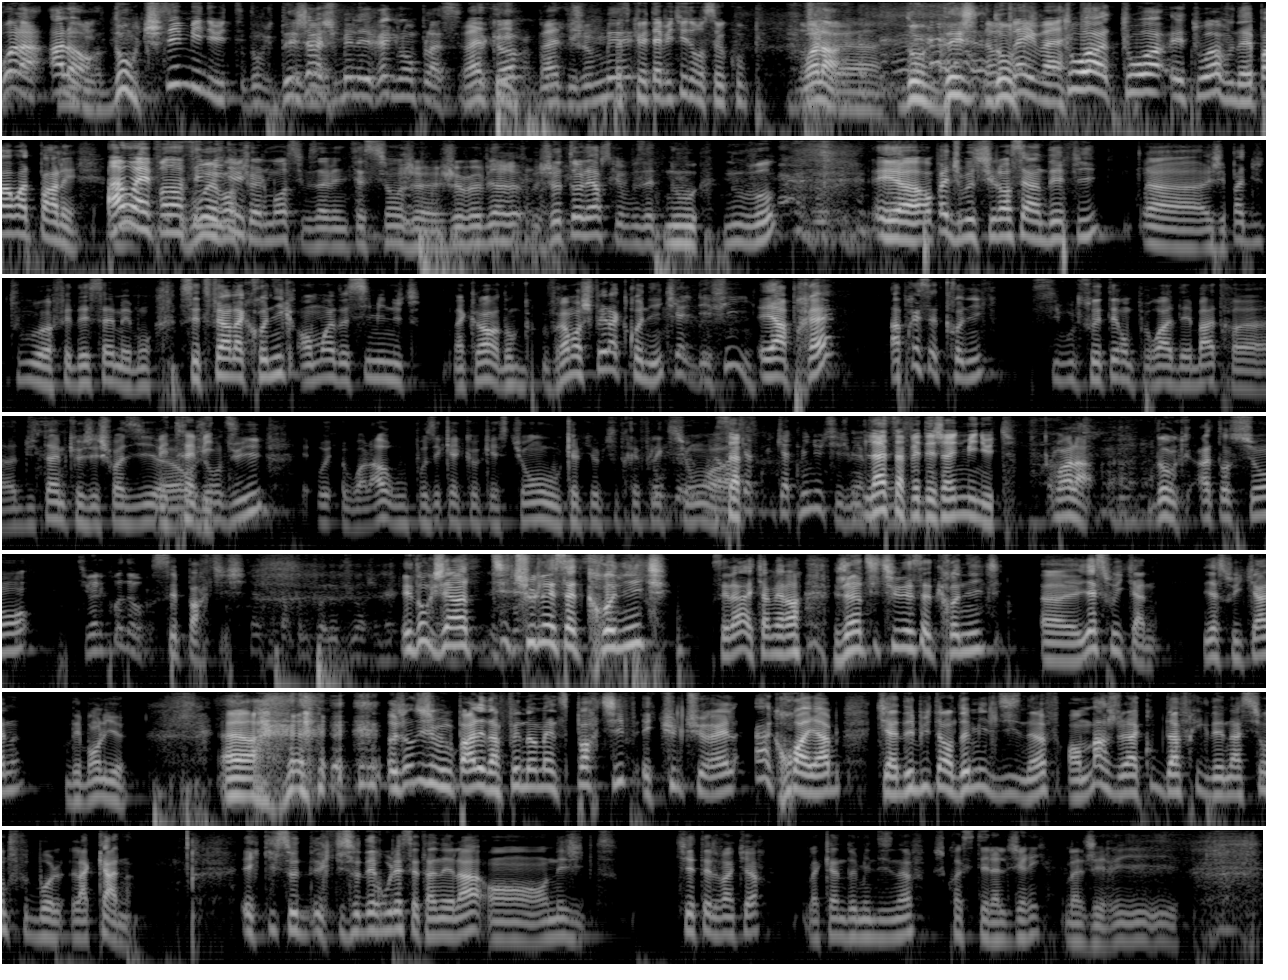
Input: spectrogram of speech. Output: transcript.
Voilà, alors, donc, 6 minutes. donc déjà, je mets les règles en place. D'accord. Je mets... Parce que d'habitude, on se coupe. Donc, Voilà. euh, Donc, déjà, Donc donc, là, il va- toi, toi et toi, vous n'avez pas le droit de parler. Ah ouais, pendant 6 Vous, minutes. éventuellement, si vous avez une question, je, je veux bien, je tolère parce que vous êtes nou- nouveau. Et euh, en fait, je me suis lancé un défi. Euh, J'ai pas du tout euh, fait d'essai, mais bon, c'est de faire la chronique en moins de 6 minutes. D'accord? Donc, vraiment, je fais la chronique. Quel défi? Et après, après cette chronique, si vous le souhaitez, on pourra débattre euh, du thème que j'ai choisi euh, aujourd'hui. Oui, Voilà, ou vous poser quelques questions ou quelques petites réflexions. euh, Ça- 4, minutes si je. Là, ça fait déjà une minute. Voilà. Donc, attention, Tu veux le chrono c'est parti. Et donc j'ai intitulé cette chronique, c'est là la caméra, j'ai intitulé cette chronique euh, Yes We Can. Yes We Can des banlieues. Alors, aujourd'hui je vais vous parler d'un phénomène sportif et culturel incroyable qui a débuté en 2019 en marge de la Coupe d'Afrique des Nations de football, la Cannes, et qui se, qui se déroulait cette année-là en, en Égypte. Qui était le vainqueur La Cannes 2019 Je crois que c'était l'Algérie. L'Algérie.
